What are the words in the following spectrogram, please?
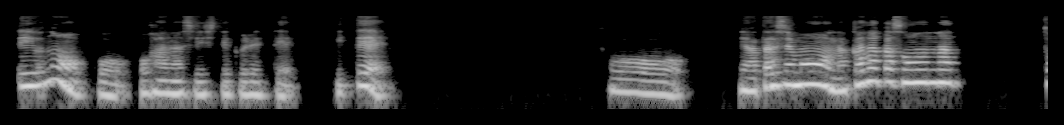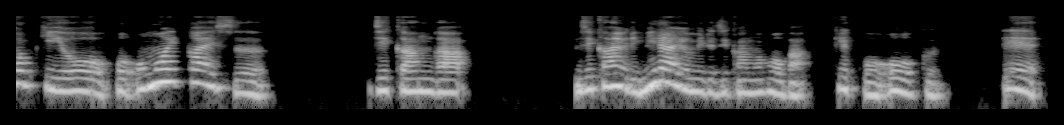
ていうのをこうお話ししてくれていて、そう。いや、私もなかなかそんな時をこう思い返す時間が、時間より未来を見る時間の方が結構多くって、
